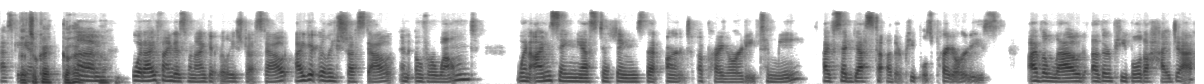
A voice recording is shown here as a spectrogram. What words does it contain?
ask it. That's yet. okay. Go ahead. Um, what I find is when I get really stressed out, I get really stressed out and overwhelmed when I'm saying yes to things that aren't a priority to me. I've said yes to other people's priorities. I've allowed other people to hijack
